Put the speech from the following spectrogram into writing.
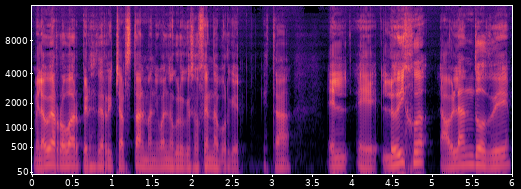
me la voy a robar, pero es de Richard Stallman. Igual no creo que se ofenda porque está. Él eh, lo dijo hablando de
